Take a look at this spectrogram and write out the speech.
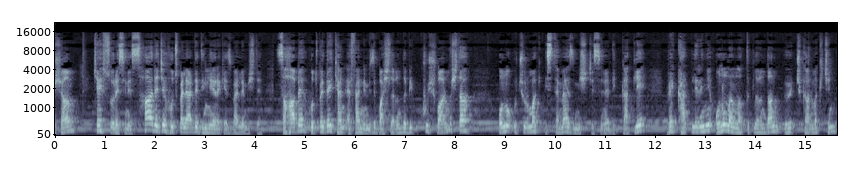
Şam Kehf suresini sadece hutbelerde dinleyerek ezberlemişti. Sahabe hutbedeyken Efendimiz'i başlarında bir kuş varmış da onu uçurmak istemezmişçesine dikkatli ve kalplerini onun anlattıklarından öğüt çıkarmak için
